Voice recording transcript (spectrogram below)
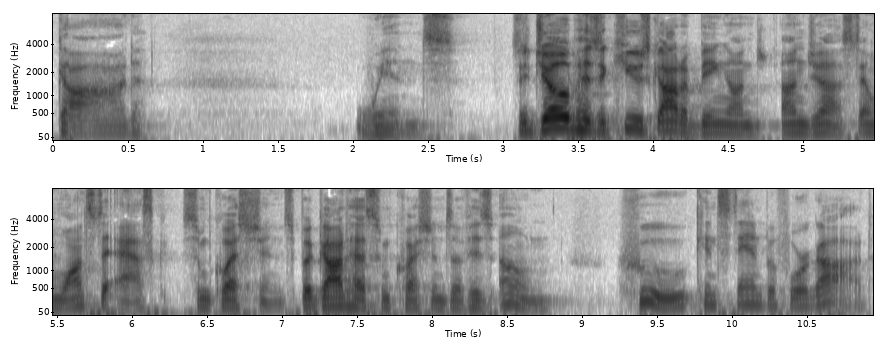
God wins. So, Job has accused God of being un- unjust and wants to ask some questions, but God has some questions of his own. Who can stand before God?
